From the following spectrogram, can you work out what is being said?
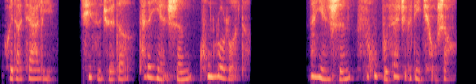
回到家里，妻子觉得他的眼神空落落的，那眼神似乎不在这个地球上。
